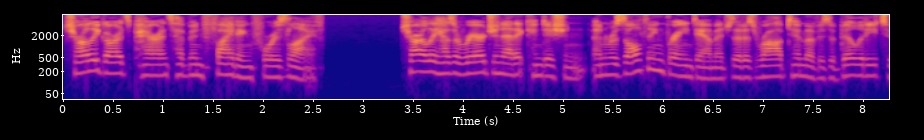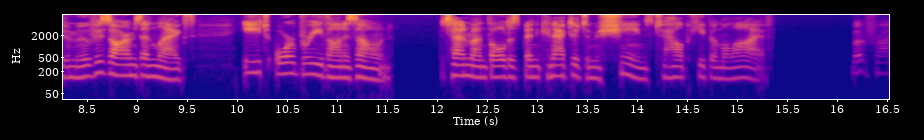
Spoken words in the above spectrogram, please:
Charlie Gard's parents have been fighting for his life. Charlie has a rare genetic condition and resulting brain damage that has robbed him of his ability to move his arms and legs, eat, or breathe on his own. The 10 month old has been connected to machines to help keep him alive. But Friday.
